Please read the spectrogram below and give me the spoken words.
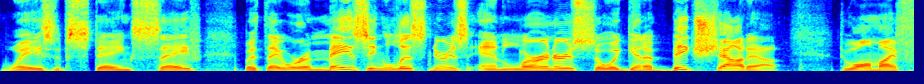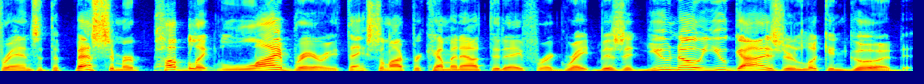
ways of staying safe. But they were amazing listeners and learners. So, again, a big shout out to all my friends at the Bessemer Public Library. Thanks a lot for coming out today for a great visit. You know, you guys are looking good.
